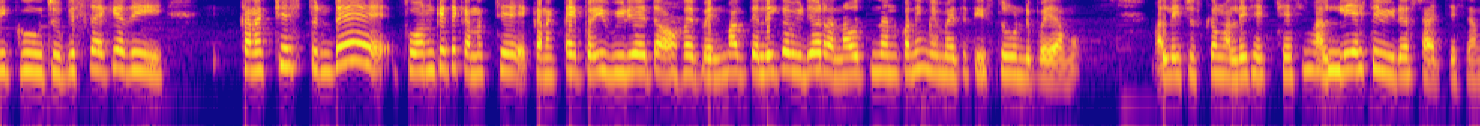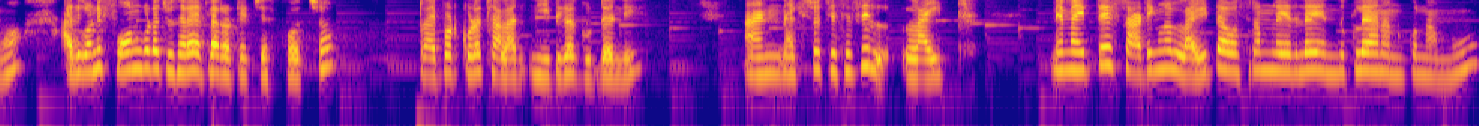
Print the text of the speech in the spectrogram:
మీకు చూపిస్తాకే అది కనెక్ట్ చేస్తుంటే ఫోన్కి అయితే కనెక్ట్ చే కనెక్ట్ అయిపోయి వీడియో అయితే ఆఫ్ అయిపోయింది. మాకు తెలియక వీడియో రన్ అవుతుంది అనుకొని మేమైతే తీస్తూ ఉండిపోయాము. మళ్ళీ చూసుకొని మళ్ళీ సెట్ చేసి మళ్ళీ అయితే వీడియో స్టార్ట్ చేసాము. అదిగోండి ఫోన్ కూడా చూసారా? ఎట్లా రొటేట్ చేసుకోవచ్చు? ట్రైపాడ్ కూడా చాలా నీట్గా గుడ్ అండి. అండ్ నెక్స్ట్ వచ్చేసేసి లైట్ మేమైతే స్టార్టింగ్లో లైట్ అవసరం లేదులే ఎందుకులే అని అనుకున్నాము.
